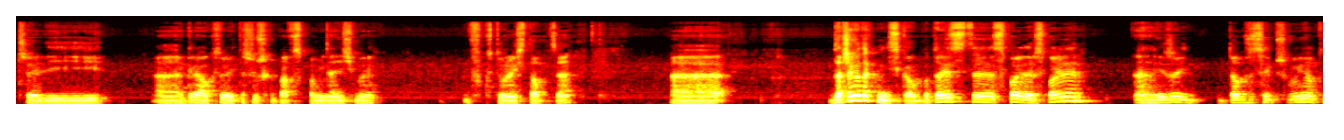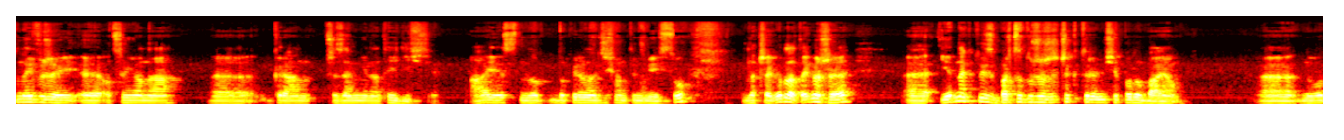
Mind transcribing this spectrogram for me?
czyli e, gra, o której też już chyba wspominaliśmy w którejś stopce. E, Dlaczego tak nisko? Bo to jest e, spoiler, spoiler. Jeżeli dobrze sobie przypominam, to najwyżej oceniona gra przeze mnie na tej liście, a jest no, dopiero na dziesiątym miejscu. Dlaczego? Dlatego, że jednak tu jest bardzo dużo rzeczy, które mi się podobają. No bo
